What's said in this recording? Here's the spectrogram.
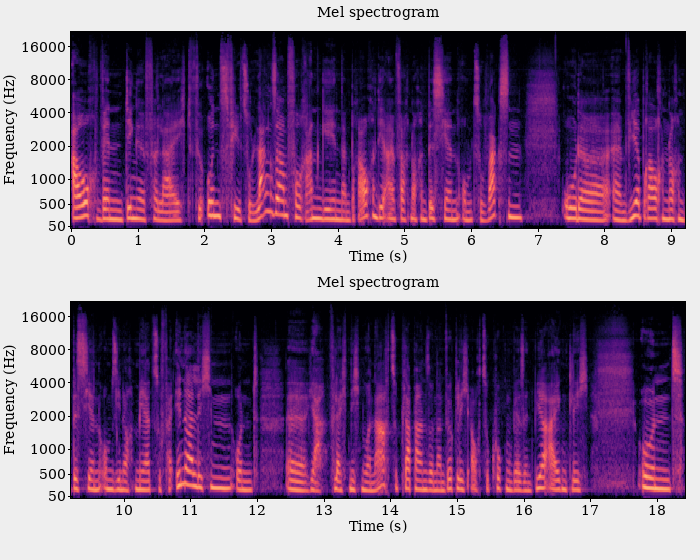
Auch wenn Dinge vielleicht für uns viel zu langsam vorangehen, dann brauchen die einfach noch ein bisschen, um zu wachsen. Oder äh, wir brauchen noch ein bisschen, um sie noch mehr zu verinnerlichen und äh, ja, vielleicht nicht nur nachzuplappern, sondern wirklich auch zu gucken, wer sind wir eigentlich. Und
